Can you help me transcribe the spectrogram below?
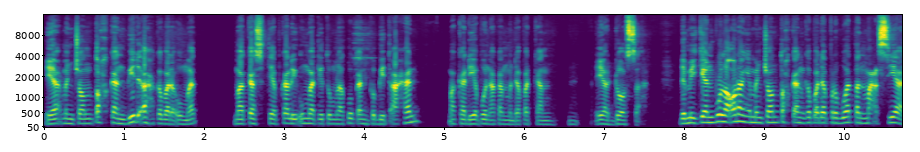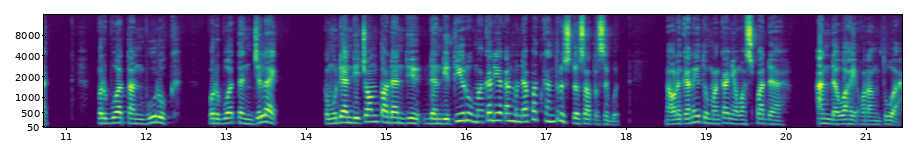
ya mencontohkan bid'ah kepada umat, maka setiap kali umat itu melakukan kebid'ahan, maka dia pun akan mendapatkan ya dosa. Demikian pula orang yang mencontohkan kepada perbuatan maksiat, perbuatan buruk, perbuatan jelek, kemudian dicontoh dan di, dan ditiru, maka dia akan mendapatkan terus dosa tersebut. Nah, oleh karena itu makanya waspada Anda wahai orang tua.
